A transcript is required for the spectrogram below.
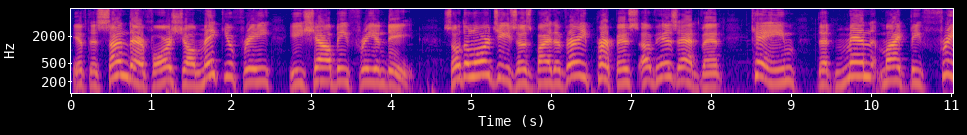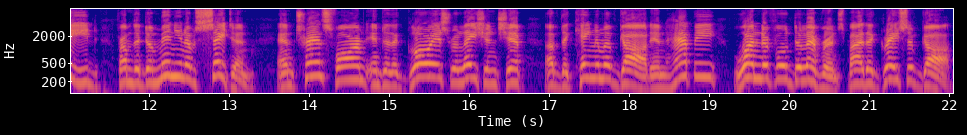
If the Son therefore shall make you free, ye shall be free indeed. So the Lord Jesus, by the very purpose of his advent, came that men might be freed from the dominion of Satan and transformed into the glorious relationship of the kingdom of God in happy, wonderful deliverance by the grace of God.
